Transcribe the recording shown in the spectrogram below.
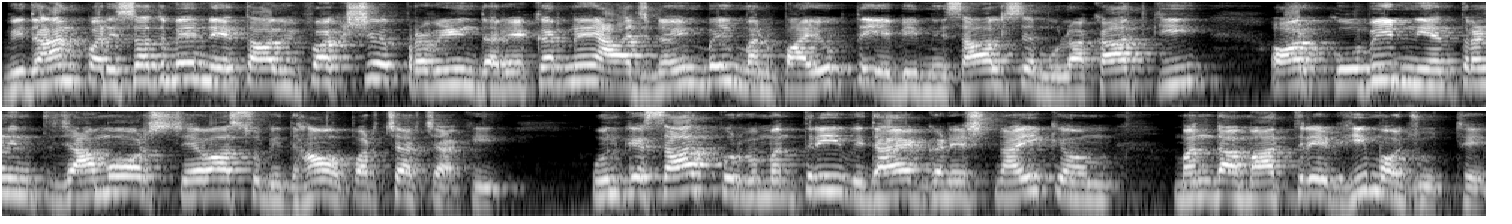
विधान परिषद में नेता विपक्ष प्रवीण दरेकर ने आज नवी मुंबई मनपायुक्त ए बी मिसाल से मुलाकात की और कोविड नियंत्रण इंतजामों और सेवा सुविधाओं पर चर्चा की। उनके साथ पूर्व मंत्री विधायक गणेश नाइक एवं मंदा मात्रे भी मौजूद थे।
